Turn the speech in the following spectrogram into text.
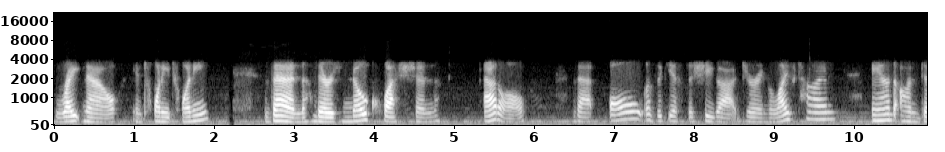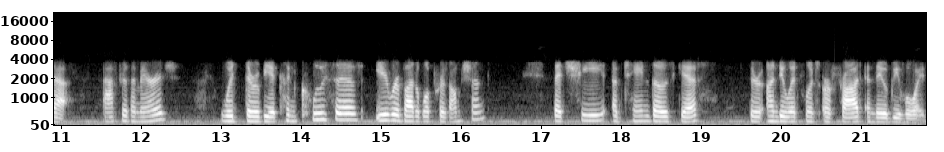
right now in 2020, then there's no question at all that all of the gifts that she got during the lifetime and on death after the marriage would there would be a conclusive irrebuttable presumption that she obtained those gifts through undue influence or fraud and they would be void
